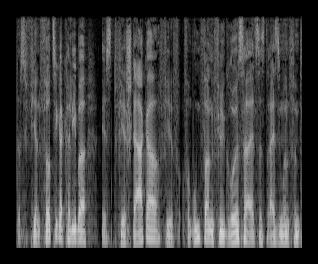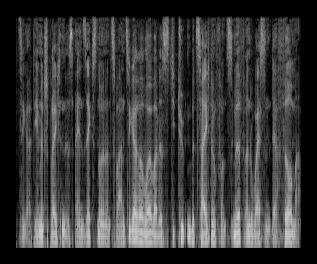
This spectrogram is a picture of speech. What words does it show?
das 44er Kaliber ist viel stärker, viel vom Umfang viel größer als das 357er. Dementsprechend ist ein 629er Revolver, das ist die Typenbezeichnung von Smith Wesson, der Firma.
